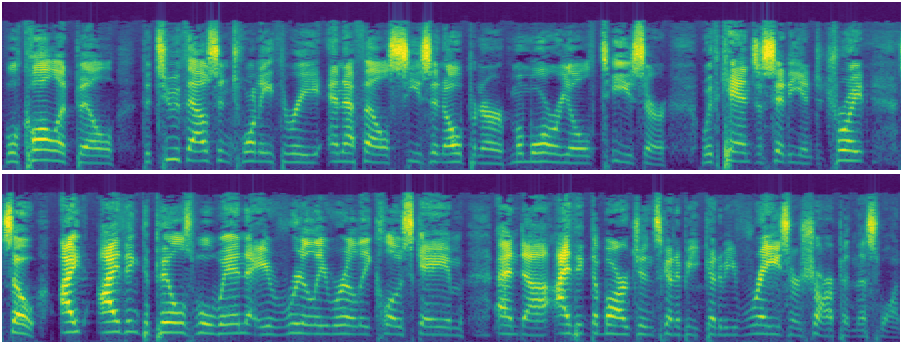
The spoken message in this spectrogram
We'll call it, Bill, the 2023 NFL season opener memorial teaser with Kansas City and Detroit. So I, I think the Bills will win a really, really close game, and uh, I think the margin's going to be going to be razor sharp in this one.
